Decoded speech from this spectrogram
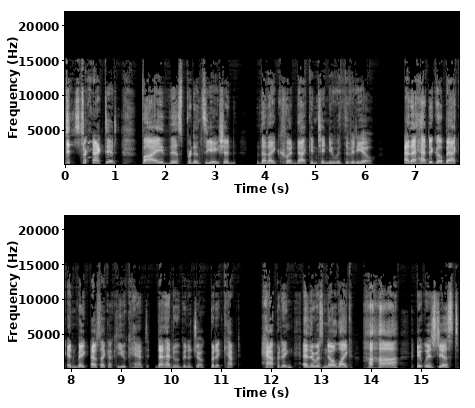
distracted by this pronunciation that I could not continue with the video. And I had to go back and make I was like, okay, you can't that had to have been a joke, but it kept happening and there was no like haha. It was just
